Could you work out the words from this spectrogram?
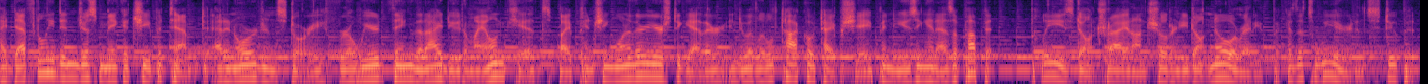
I definitely didn't just make a cheap attempt at an origin story for a weird thing that I do to my own kids by pinching one of their ears together into a little taco type shape and using it as a puppet. Please don't try it on children you don't know already because it's weird and stupid.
